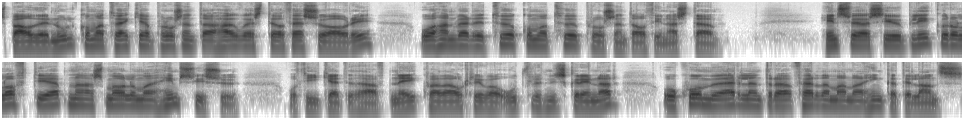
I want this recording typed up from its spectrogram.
Spáð er 0,2% að hagvesti á þessu ári og hann verði 2,2% á því næsta. Hins vegar séu blikur á lofti efnaðasmálum að heimsvísu og því geti það haft neikvað áhrif á útflutnisgreinar og komu erlendra ferðamanna hinga til lands.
